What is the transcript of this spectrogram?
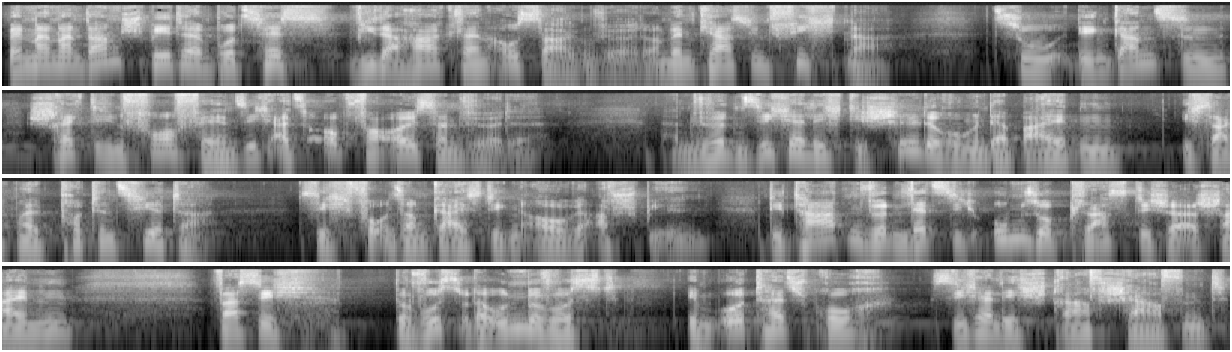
Wenn mein Mandant später im Prozess wieder haarklein aussagen würde und wenn Kerstin Fichtner zu den ganzen schrecklichen Vorfällen sich als Opfer äußern würde, dann würden sicherlich die Schilderungen der beiden, ich sag mal, potenzierter sich vor unserem geistigen Auge abspielen. Die Taten würden letztlich umso plastischer erscheinen, was sich bewusst oder unbewusst im Urteilsspruch sicherlich strafschärfend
